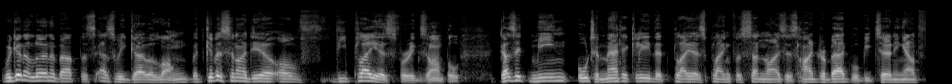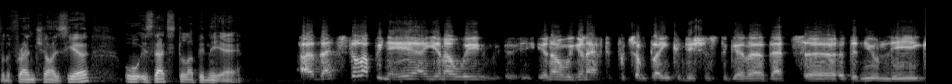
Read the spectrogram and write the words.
We're going to learn about this as we go along, but give us an idea of the players, for example. Does it mean automatically that players playing for Sunrisers Hyderabad will be turning out for the franchise here, or is that still up in the air? Uh, that's still up in the air. You know, we, you know, we're going to have to put some playing conditions together. That's uh, the new league,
